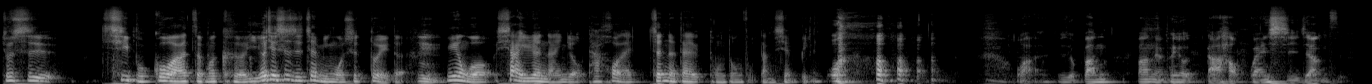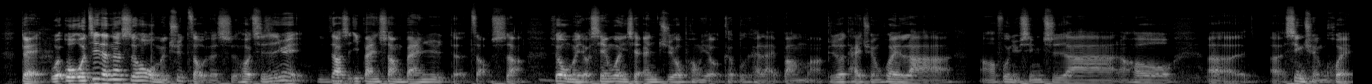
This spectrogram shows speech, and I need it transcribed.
就是气不过啊，怎么可以？而且事实证明我是对的，嗯，因为我下一任男友他后来真的在总统府当宪兵。哇，哇就是帮帮男朋友打好关系这样子。对我我我记得那时候我们去走的时候，其实因为你知道是一般上班日的早上，所以我们有先问一些 NGO 朋友可不可以来帮忙，比如说台拳会啦，然后妇女新知啊，然后呃呃性权会。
